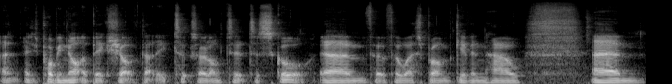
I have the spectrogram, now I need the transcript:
and it's probably not a big shock that it took so long to, to score um, for, for West Brom, given how um,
